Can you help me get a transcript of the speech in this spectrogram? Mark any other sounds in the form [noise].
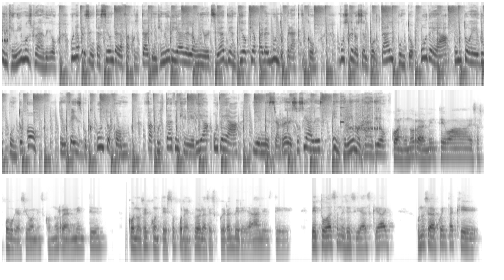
Ingeniemos Radio, una presentación de la Facultad de Ingeniería de la Universidad de Antioquia para el Mundo Práctico. Búsquenos en portal.uda.edu.co, en facebook.com, Facultad de Ingeniería UDA y en nuestras redes sociales, Ingeniemos Radio. Cuando uno realmente va a esas poblaciones, cuando uno realmente conoce el contexto, por ejemplo, de las escuelas veredales, de, de todas esas necesidades que hay, uno se da cuenta que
